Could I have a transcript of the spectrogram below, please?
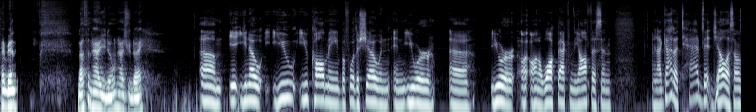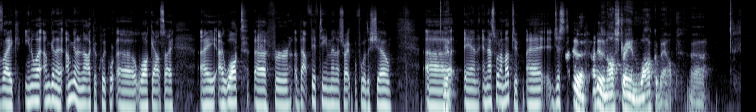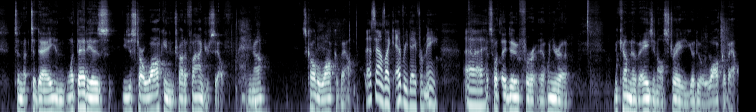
Hey Ben, nothing. How you doing? How's your day? Um, y- you know, you you called me before the show, and and you were uh, you were on a walk back from the office, and and I got a tad bit jealous. I was like, you know what, I'm gonna I'm gonna knock a quick uh, walk out. So I I, I walked uh, for about 15 minutes right before the show, uh, Yeah, and and that's what I'm up to. Uh, just I did a I did an Australian walkabout uh, to, today, and what that is, you just start walking and try to find yourself. You know, it's called a walkabout. that sounds like every day for me. Uh, That's what they do for uh, when you're a becoming of age in Australia. You go do a walkabout,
